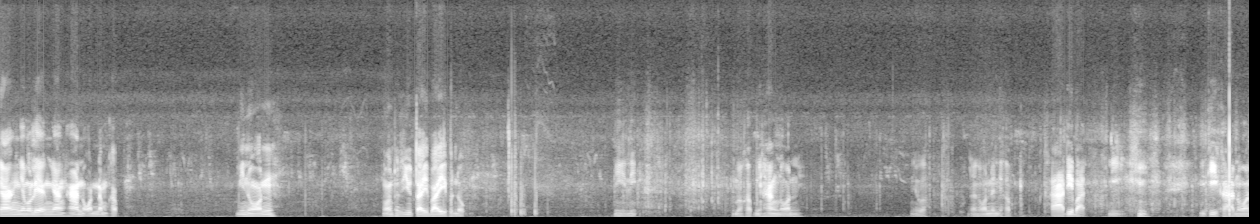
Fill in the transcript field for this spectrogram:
ยางยามมาแรงยางหาหนอนนำครับ มีหนอนหนอนพันธุ์อยู่ใต้ใบพันดอก นี่นี่มาครับนี่ห้างหนอน นี่วะหนอนนี่นี่ครับ ขาที่บาดนี่วิธีขาหนอน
